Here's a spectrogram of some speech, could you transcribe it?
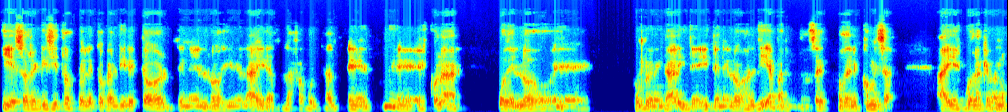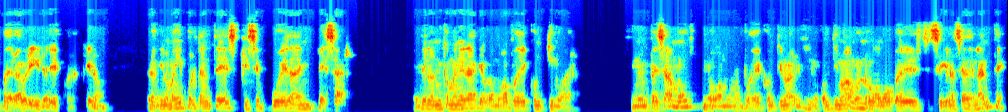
Y esos requisitos pues le toca al director tenerlos y, y la facultad eh, escolar poderlos complementar y, y, tenerlos al día para entonces poder comenzar. Hay escuelas que van a poder abrir, hay escuelas que no. Pero aquí lo más importante es que se pueda empezar. Es de la única manera que vamos a poder continuar. Si no empezamos, no vamos a poder continuar. Si no continuamos, no vamos a poder seguir hacia adelante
